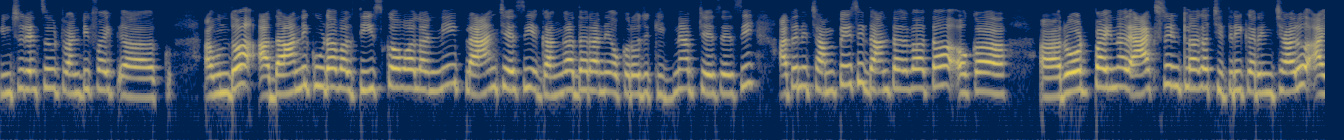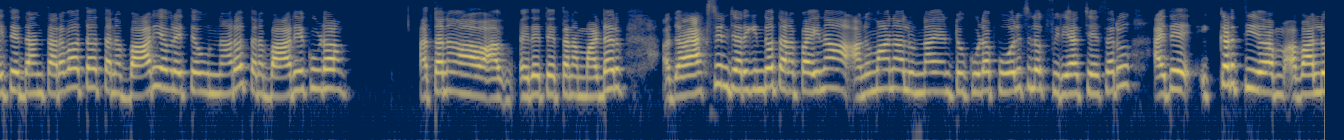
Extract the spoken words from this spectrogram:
ఇన్సూరెన్స్ ట్వంటీ ఫైవ్ ఉందో ఆ దాన్ని కూడా వాళ్ళు తీసుకోవాలని ప్లాన్ చేసి గంగాధర్ అని ఒక రోజు కిడ్నాప్ చేసేసి అతన్ని చంపేసి దాని తర్వాత ఒక రోడ్ పైన యాక్సిడెంట్ లాగా చిత్రీకరించారు. అయితే దాని తర్వాత తన భార్య ఎవరైతే ఉన్నారో తన భార్య కూడా తన ఆ, ఏదైతే తన మర్డర్ అది యాక్సిడెంట్ జరిగిందో తన పైన అనుమానాలు ఉన్నాయంటూ కూడా పోలీసులకు ఫిర్యాదు చేశారు. అయితే ఇక్కడ వాళ్ళు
